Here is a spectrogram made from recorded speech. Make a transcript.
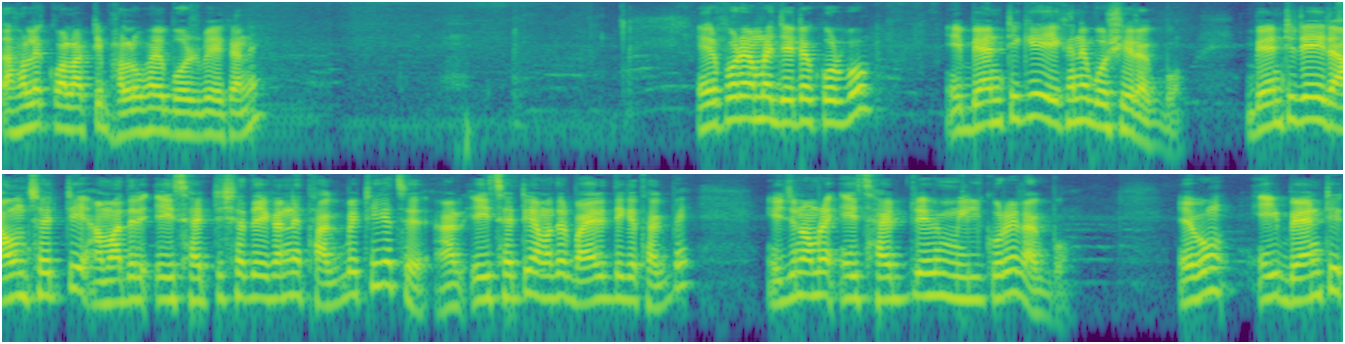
তাহলে কলারটি ভালোভাবে বসবে এখানে। এরপরে আমরা যেটা করব, এই ব্যান্ডটিকে এখানে বসিয়ে রাখব। ব্যান্ডটির এই রাউন্ড সাইডটি আমাদের এই সাইডটির সাথে এখানে থাকবে, ঠিক আছে? আর এই সাইডটি আমাদের বাইরের দিকে থাকবে। এই জন্য আমরা এই সাইডটি মিল করে রাখব। এবং এই ব্যান্ডটির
